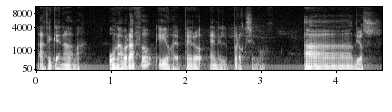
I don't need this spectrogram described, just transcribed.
Así que nada más. Un abrazo y os espero en el próximo. Adiós.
